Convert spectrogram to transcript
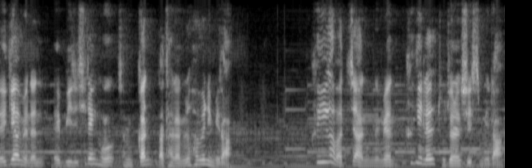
대기화면은 앱이 실행 후 잠깐 나타나는 화면입니다. 크기가 맞지 않으면 크기를 조절할 수 있습니다.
